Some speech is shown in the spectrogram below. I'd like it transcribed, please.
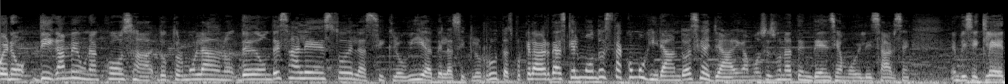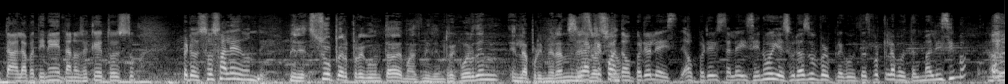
Bueno, dígame una cosa, doctor Molano, ¿de dónde sale esto de las ciclovías, de las ciclorrutas? Porque la verdad es que el mundo está como girando hacia allá, digamos, es una tendencia a movilizarse en bicicleta, la patineta, no sé qué, todo esto. Pero ¿eso sale de dónde? Mire, súper pregunta además. Miren, recuerden en la primera O sea administración... que cuando a un periodista, a un periodista le dicen, uy, es una súper pregunta, es porque la pregunta es malísima. No, no,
